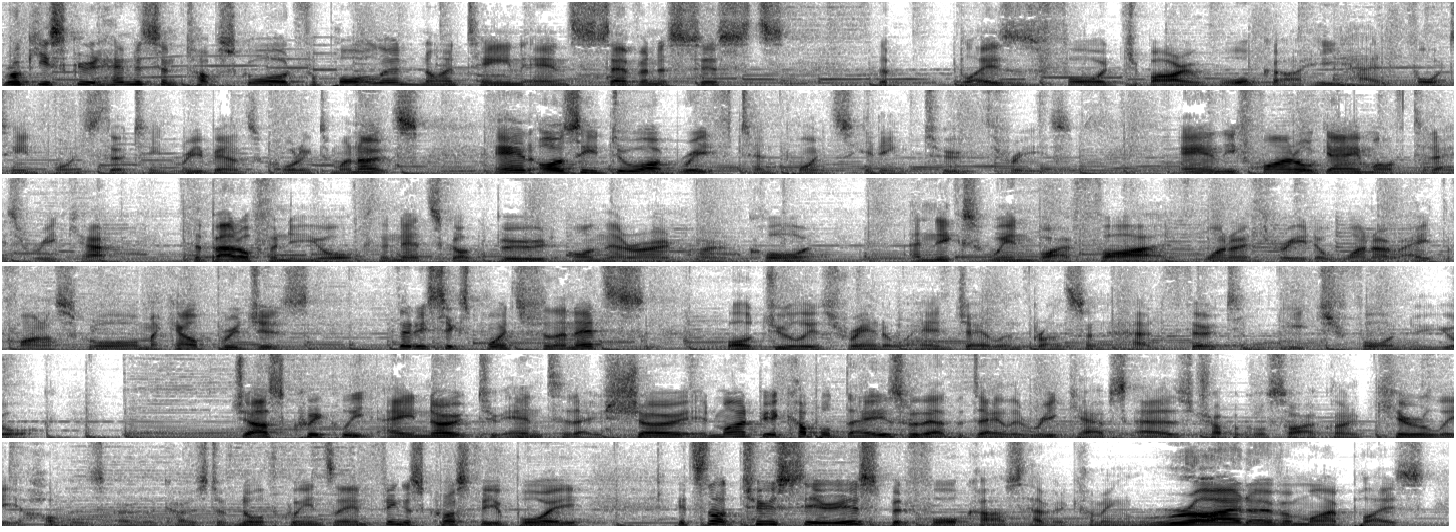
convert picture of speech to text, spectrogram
Rookie Scoot Henderson top scored for Portland, 19 and 7 assists. The Blazers forward Jabari Walker, he had 14 points, 13 rebounds according to my notes. And Aussie Duop Reath, 10 points, hitting two threes. And the final game of today's recap The battle for New York, the Nets got booed on their own home court. A Knicks win by 5, 103 to 108 the final score. Mikal Bridges, 36 points for the Nets, while Julius Randle and Jalen Brunson had 30 each for New York. Just quickly, a note to end today's show. It might be a couple days without the daily recaps as Tropical Cyclone Kirrily hovers over the coast of North Queensland. Fingers crossed for your boy. It's not too serious, but forecasts have it coming right over my place.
